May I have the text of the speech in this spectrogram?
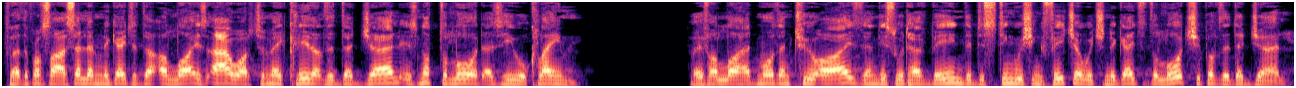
For the Prophet ﷺ negated that Allah is our to make clear that the Dajjal is not the Lord as he will claim. For if Allah had more than two eyes, then this would have been the distinguishing feature which negates the lordship of the Dajjal.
